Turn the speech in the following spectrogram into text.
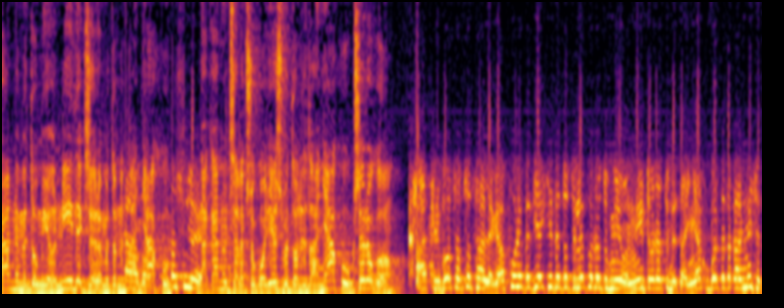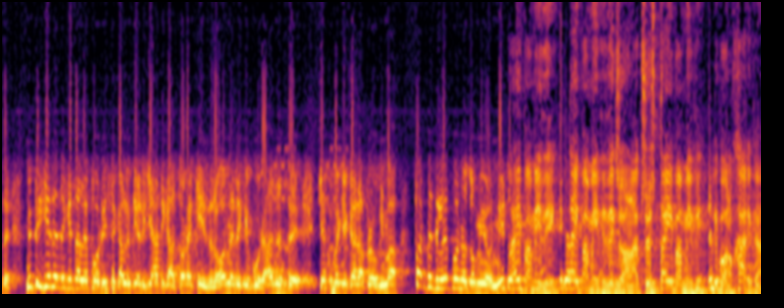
κάνουν με το Μιονί, δεν ξέρω, με τον Νετανιάχου. αυτό σου λέω. Να κάνουν τις αλλαξοκολλιές με τον Νετανιάχου, ξέρω εγώ. Ακριβώς αυτό θα έλεγα. Αφού ρε παιδιά έχετε το τηλέφωνο του Μιονί, τώρα του Νετανιάχου, μπορείτε να τα κανονίσετε. Μην πηγαίνετε και ταλαιπωρήσετε καλοκαιριάτικα τώρα και υδρώνετε και κουράζεστε και έχουμε και κανένα πρόβλημα. Πάρτε τηλέφωνο το Μιονί. Το... Τα είπαμε ήδη. Τα είπαμε ήδη. Δεν ξέρω αν άκουσες. Τα είπαμε ήδη. Λοιπόν, χάρηκα.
